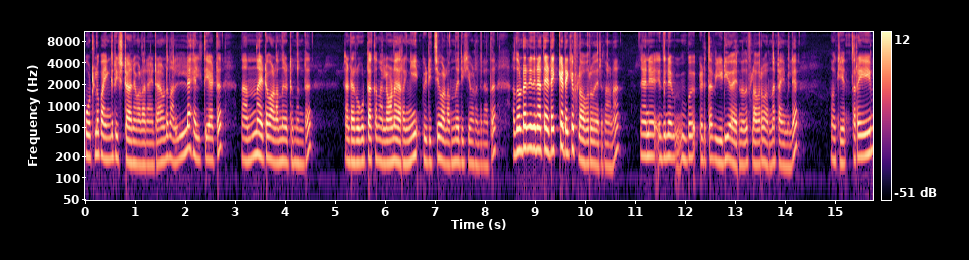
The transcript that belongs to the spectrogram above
പോട്ടിൽ ഭയങ്കര ഇഷ്ടമാണ് വളരാനായിട്ട്. അതുകൊണ്ട് നല്ല ഹെൽത്തി ആയിട്ട് നന്നായിട്ട് വളർന്ന് കിട്ടുന്നുണ്ട്. അതിന്റെ റൂട്ടൊക്കെ നല്ലോണം ഇറങ്ങി പിടിച്ച് വളർന്നിരിക്കുകയാണ് ഇതിനകത്ത്. അതുകൊണ്ട് തന്നെ ഇതിനകത്ത് ഇടയ്ക്കിടയ്ക്ക് ഫ്ലവർ വരുന്നതാണ്. ഞാൻ ഇതിന് മുമ്പ് എടുത്ത വീഡിയോ ആയിരുന്നു അത് ഫ്ലവർ വന്ന ടൈമിൽ നോക്കി എത്രയും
